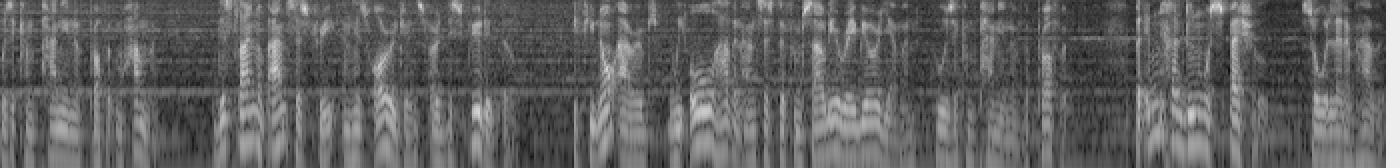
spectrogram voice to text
was a companion of Prophet Muhammad. This line of ancestry and his origins are disputed though, if you know Arabs, we all have an ancestor from Saudi Arabia or Yemen who is a companion of the Prophet. But Ibn Khaldun was special, so we let him have it.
